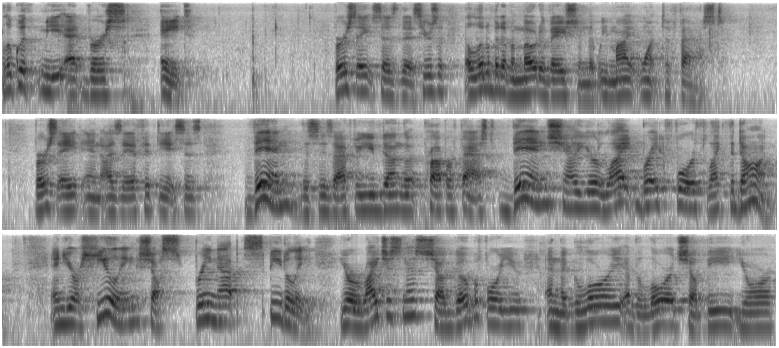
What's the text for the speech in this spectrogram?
Look with me at verse 8. Verse 8 says this. Here's a, a little bit of a motivation that we might want to fast. Verse 8 in Isaiah 58 says, Then, this is after you've done the proper fast, then shall your light break forth like the dawn, and your healing shall spring up speedily. Your righteousness shall go before you, and the glory of the Lord shall be your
